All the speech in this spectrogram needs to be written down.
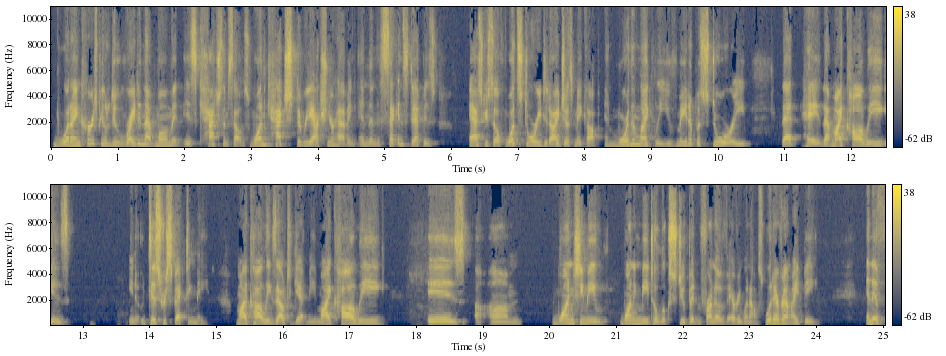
what I encourage people to do right in that moment is catch themselves. One, catch the reaction you're having. And then the second step is ask yourself, what story did I just make up? And more than likely, you've made up a story that, hey, that my colleague is, you know, disrespecting me. My colleague's out to get me. My colleague is uh, um, wanting me wanting me to look stupid in front of everyone else, whatever that might be. And if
